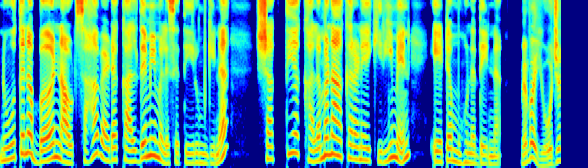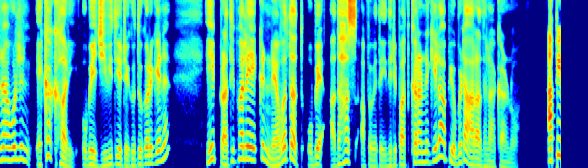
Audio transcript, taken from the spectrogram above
නූතන බර්න් අවුට් සහ වැඩ කල් දෙමීම ලෙස තීරුම්ගෙන ශක්තිය කළමනාකරණය කිරීමෙන් ඒට මුහුණ දෙන්න. මෙම යෝජනාවලින් එකක් හරි ඔබේ ජීවිතයට එකතු කරගෙන එහි ප්‍රතිඵලය එක්ක නැවතත් ඔබේ අදහස් අප වෙත ඉදිරිපත් කරන්න කියලා අපි ඔබට ආරාධනා කරනවා. අපි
